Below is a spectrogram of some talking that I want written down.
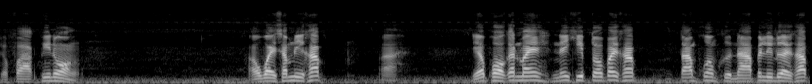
ก็ฝากพี่น้อง เอาไว้ซ้ำนี้ครับอ่าเดี๋ยวพอกันไหมในคลิปต่อไปครับ ตามความคืนหน้าไปเรื่อยๆครับ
